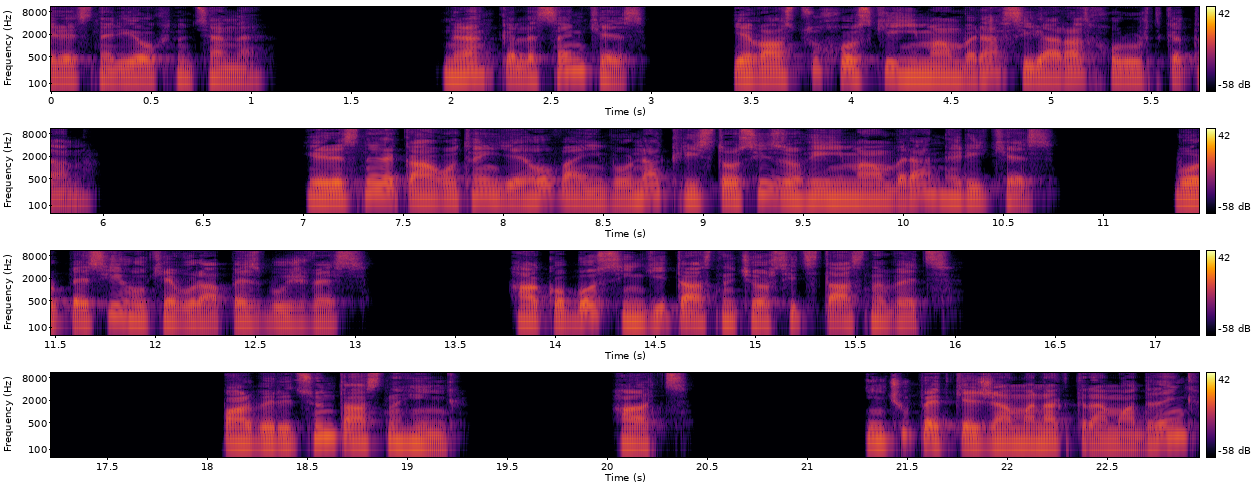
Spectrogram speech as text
երեցների օգնությանը։ Նրանք կլսեն քեզ եւ Աստծո խոսքի հիման վրա սիրառատ խորհուրդ կտան։ Երեցները կաղոթեն Եհովային, որ նա Քրիստոսի զոհի հիման վրա ների քեզ, որպեսի հոգեվորապես բուժվես։ Հակոբոս 5:14-ից 16 Բարբերություն 15 Հարց. Ինչու պետք է ժամանակ տրամադրենք,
